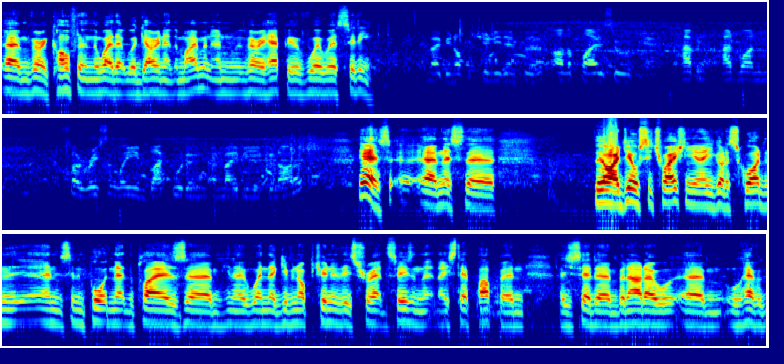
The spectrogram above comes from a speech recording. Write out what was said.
um, very confident in the way that we're going at the moment and we're very happy with where we're sitting. Maybe an opportunity then for other players who haven't had one so recently in Blackwood and, and maybe Bernardo? Yes, and that's the the ideal situation. You know, you've got a squad, and, and it's important that the players, um, you know, when they're given opportunities throughout the season, that they step up. And as you said, um, Bernardo um, will have a,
